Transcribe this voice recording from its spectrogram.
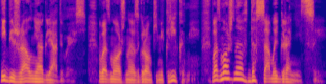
и бежал, не оглядываясь. Возможно, с громкими криками, возможно, до самой границы.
